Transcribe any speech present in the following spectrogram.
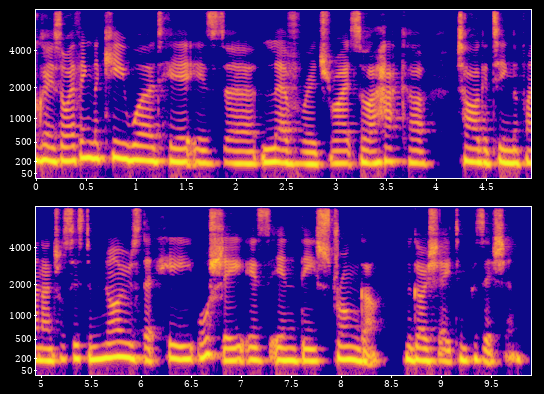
Okay, so I think the key word here is uh, leverage, right? So a hacker targeting the financial system knows that he or she is in the stronger negotiating position.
